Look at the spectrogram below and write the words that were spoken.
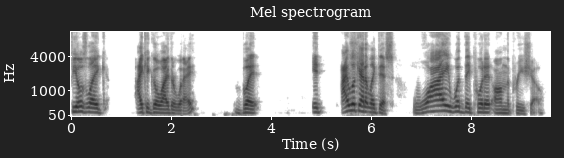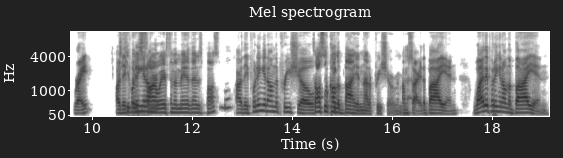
feels like I could go either way, but it I look at it like this. Why would they put it on the pre-show? Right? Are they putting it it, far on? The, away from the main event as possible? are they putting it on the pre-show? It's also called a buy-in, not a pre-show. Remember? I'm that. sorry, the buy-in. Why are they putting it on the buy-in?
